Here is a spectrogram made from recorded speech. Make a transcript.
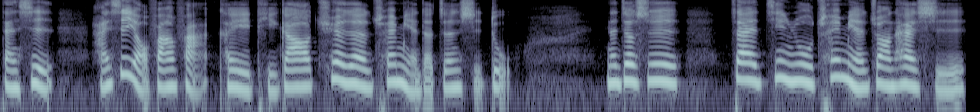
但是还是有方法可以提高确认催眠的真实度，那就是在进入催眠状态时，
